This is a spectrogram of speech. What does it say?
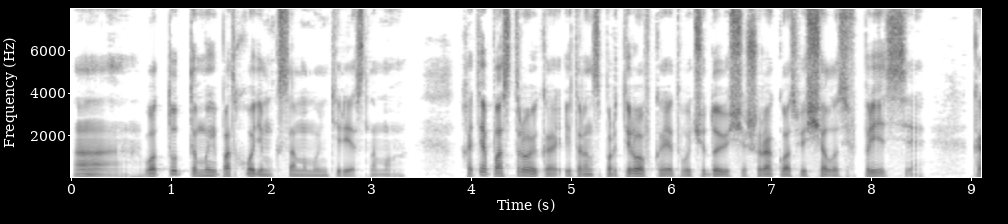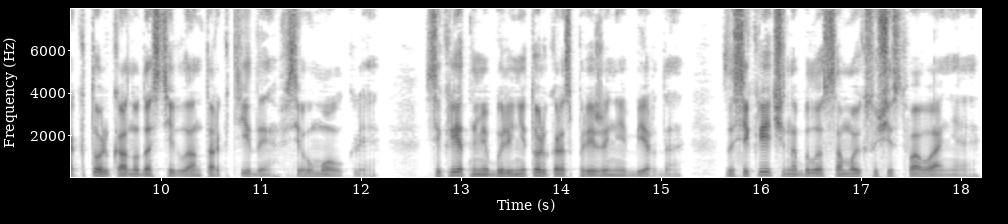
А, вот тут-то мы и подходим к самому интересному. Хотя постройка и транспортировка этого чудовища широко освещалась в прессе, как только оно достигло Антарктиды, все умолкли – Секретными были не только распоряжения Берда. Засекречено было само их существование.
